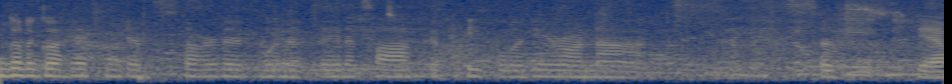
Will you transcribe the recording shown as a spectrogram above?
I'm gonna go ahead and get started when it's eight o'clock, if people are here or not. So, yeah.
